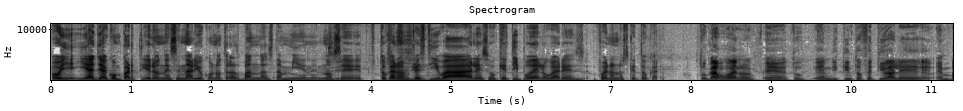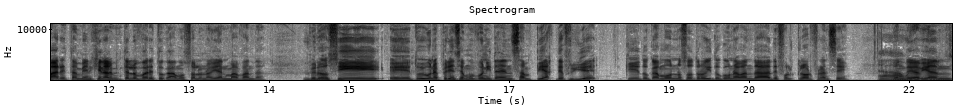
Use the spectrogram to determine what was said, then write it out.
Oye, y allá compartieron escenario con otras bandas también. No Sí. sé, tocaron Sí, sí, en sí. festivales o qué tipo de lugares fueron los que tocaron. Tocamos, bueno, eh, tu- en distintos festivales, en bares también. Generalmente en los bares tocábamos solo, no habían más bandas. Pero sí eh, tuve una experiencia muy bonita en Saint-Pierre de Fruillet, que tocamos nosotros y tocó una banda de folclore francés, Ah, donde habían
